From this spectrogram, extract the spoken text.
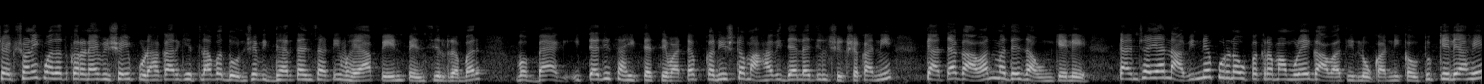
शैक्षणिक मदत करण्याविषयी पुढाकार घेतला व दोनशे विद्यार्थ्यांसाठी वह्या पेन पेन्सिल रबर व बॅग इत्यादी साहित्याचे वाटप कनिष्ठ महाविद्यालयातील शिक्षकांनी त्या त्या गावांमध्ये जाऊन केले. त्यांच्या या नाविन्यपूर्ण उपक्रमामुळे गावातील लोकांनी कौतुक केले आहे.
